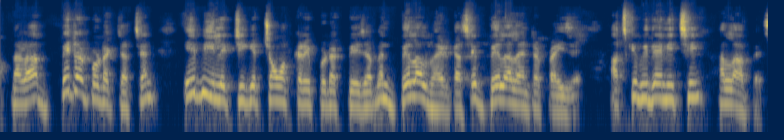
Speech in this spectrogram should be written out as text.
আপনারা বেটার প্রোডাক্ট চাচ্ছেন এবি ইলেকট্রিকের চমৎকার প্রোডাক্ট পেয়ে যাবেন বেলাল ভাইয়ের কাছে বেলাল এন্টারপ্রাইজে আজকে বিদায় নিচ্ছি আল্লাহ হাফেজ।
